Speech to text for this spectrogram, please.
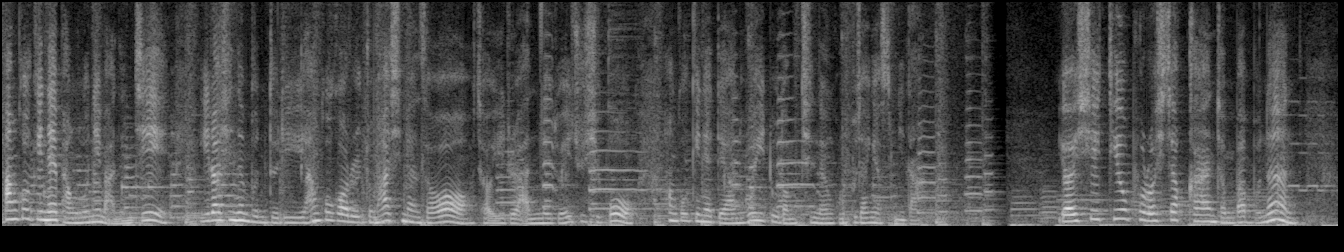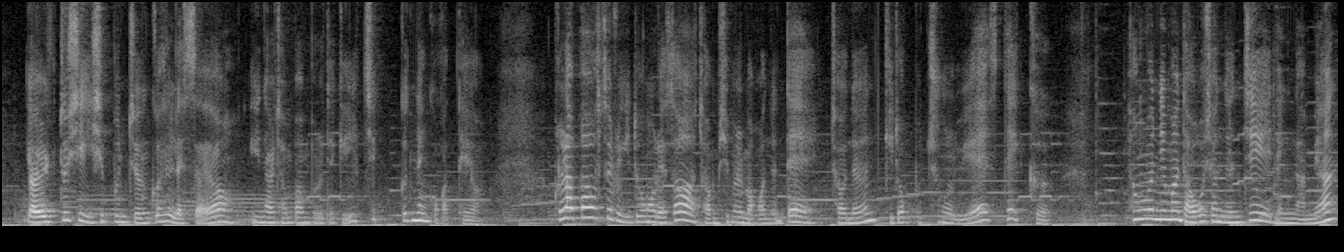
한국인의 방문이 많은지 일하시는 분들이 한국어를 좀 하시면서 저희를 안내도 해주시고 한국인에 대한 호의도 넘치는 골프장이었습니다. 10시 티오프로 시작한 전반부는 12시 20분쯤 끝을 냈어요. 이날 전반부를 되게 일찍 끝낸 것 같아요. 클럽하우스로 이동을 해서 점심을 먹었는데 저는 기력 보충을 위해 스테이크, 형무님은 더우셨는지 냉라면,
